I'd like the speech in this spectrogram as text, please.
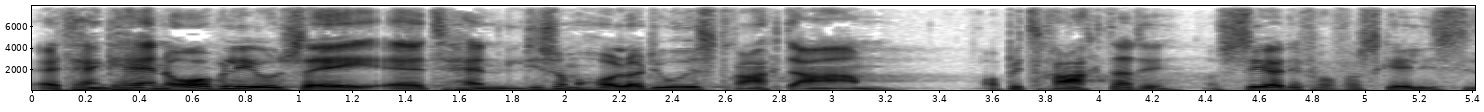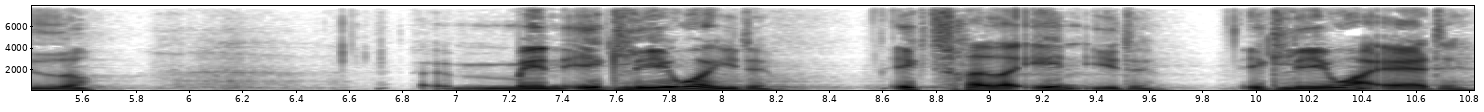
At han kan have en oplevelse af, at han ligesom holder det ud i strakt arm, og betragter det og ser det fra forskellige sider, men ikke lever i det, ikke træder ind i det, ikke lever af det,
